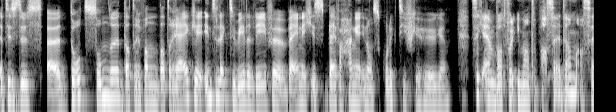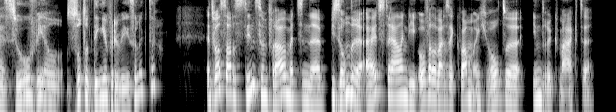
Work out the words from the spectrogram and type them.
Het is dus uh, doodzonde dat er van dat rijke intellectuele leven weinig is blijven hangen in ons collectief geheugen. Zeg, en wat voor iemand was zij dan als zij zoveel zotte dingen verwezenlijkte? Het was alleszins een vrouw met een uh, bijzondere uitstraling die overal waar zij kwam een grote indruk maakte.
